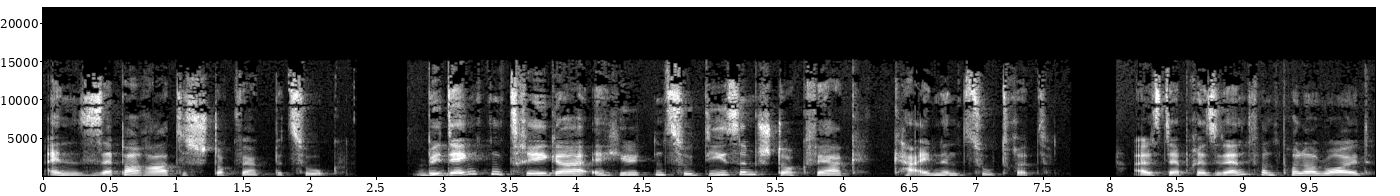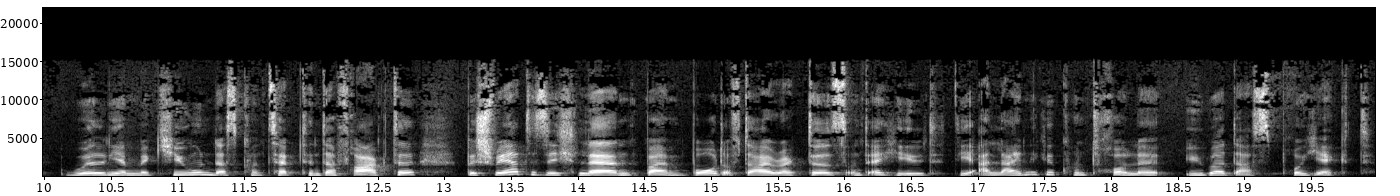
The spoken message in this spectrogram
ein separates Stockwerk bezog. Bedenkenträger erhielten zu diesem Stockwerk keinen Zutritt. Als der Präsident von Polaroid, William McCune, das Konzept hinterfragte, beschwerte sich Land beim Board of Directors und erhielt die alleinige Kontrolle über das Projekt.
